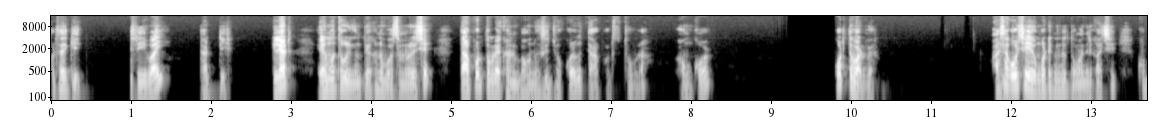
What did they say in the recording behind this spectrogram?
অর্থাৎ কি? থ্রি বাই থার্টি ক্লিয়ার এর মতো করে কিন্তু এখানে বসানো রয়েছে। তারপর তোমরা এখানে ভগ্নাংশ যোগ করবে, তারপর তোমরা অঙ্ক করতে পারবে। আশা করছি এই অঙ্কটা কিন্তু তোমাদের কাছে খুব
